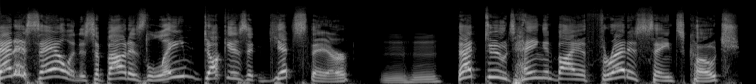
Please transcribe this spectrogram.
Dennis Allen is about as lame duck as it gets there. Mm-hmm. That dude's hanging by a thread as Saints coach.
